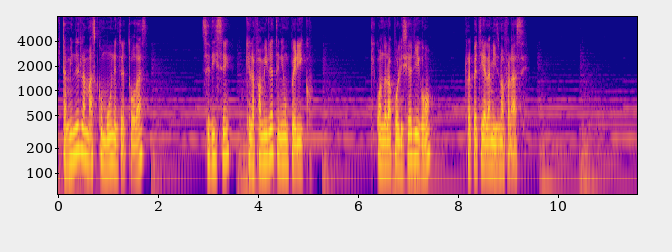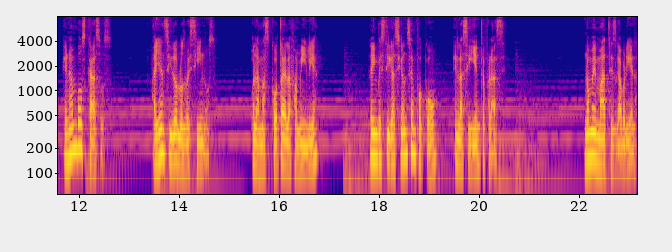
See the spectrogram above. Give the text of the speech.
y también es la más común entre todas, se dice que la familia tenía un perico que cuando la policía llegó, repetía la misma frase. En ambos casos, hayan sido los vecinos o la mascota de la familia, la investigación se enfocó en la siguiente frase. No me mates, Gabriel.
